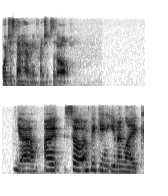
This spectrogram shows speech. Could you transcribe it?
Or just not have any friendships at all. Yeah, I so I'm thinking even like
